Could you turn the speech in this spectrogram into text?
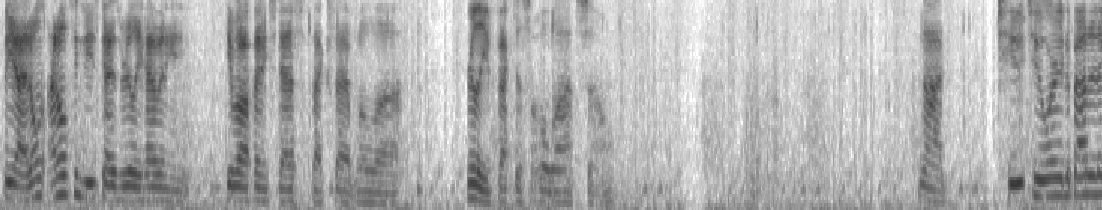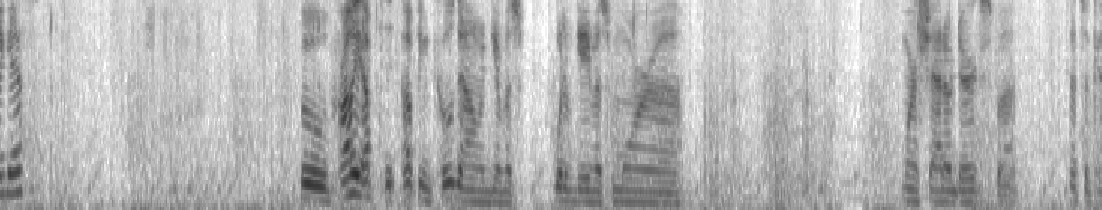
But yeah, I don't I don't think these guys really have any give off any status effects that will uh, really affect us a whole lot. So not too too worried about it, I guess. Ooh, probably up to, upping cooldown would give us would have gave us more uh, more shadow dirks, but that's okay.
